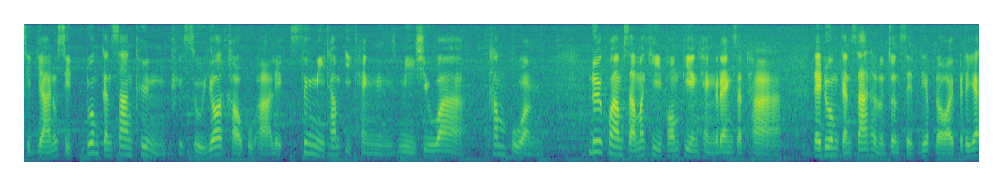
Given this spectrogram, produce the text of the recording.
ศิษยานุศิษย์ร่วมกันสร้างขึ้นเพื่อสู่ยอดเขาภูผาเหล็ก ซึ่งมีถ้ำอีกแห่งหนึ่งมีชื่อว่าถ้ำพวง ด้วยความสามัคคีพร้อมเพียงแห่งแรงศรัทธาได้ร่วมกันสร้างถนนจนเสร็จเรียบร้อยเป็นระยะ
